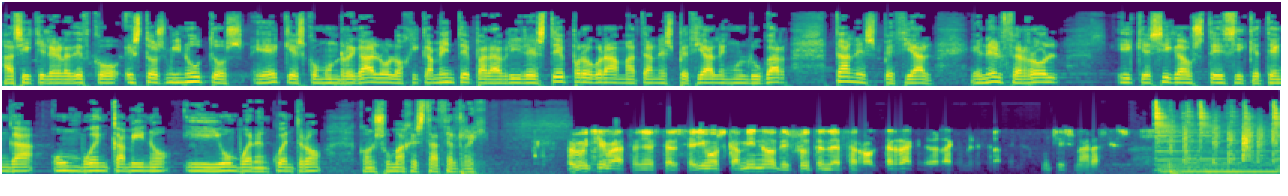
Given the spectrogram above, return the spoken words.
Así que le agradezco estos minutos, eh, que es como un regalo, lógicamente, para abrir este programa tan especial en un lugar tan especial en el Ferrol y que siga usted y que tenga un buen camino y un buen encuentro con Su Majestad el Rey. Pues muchísimas gracias, señor Esther. Seguimos camino, disfruten de Ferrolterra, que de verdad que merece la pena. Muchísimas gracias.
